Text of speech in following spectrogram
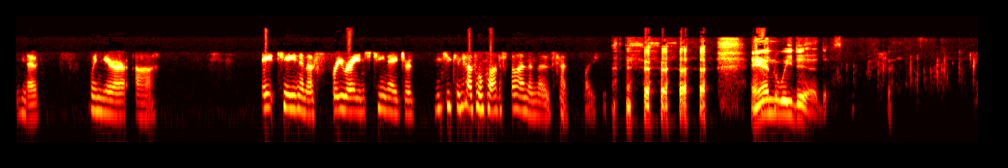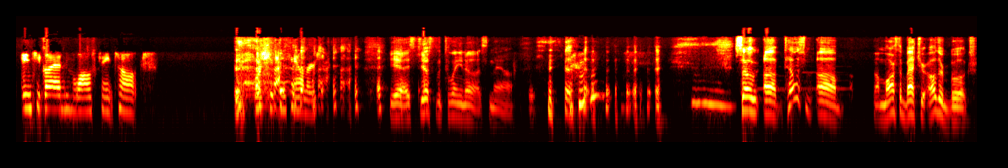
you know, when you're uh, 18 and a free range teenager, you can have a lot of fun in those kind of places. and we did. Ain't you glad walls can't talk? Or kitchen counters. Yeah, it's just between us now. so, uh, tell us, uh, Martha, about your other books,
